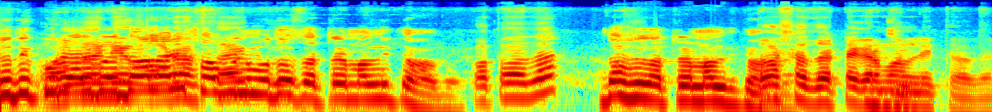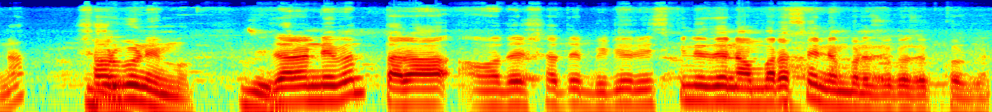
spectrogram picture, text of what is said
যদি কুরিয়ার করে দেওয়া লাগে সর্বনিম্ন চায়, দশ হাজার টাকার মাল নিতে হবে। কত হাজার? দশ হাজার টাকার মাল নিতে হবে। দশ হাজার টাকার মাল নিতে হবে না? সর্বনিম্ন। যারা নেবেন তারা আমাদের সাথে ভিডিওর স্ক্রিনে যে নাম্বার আছে এই নাম্বারে যোগাযোগ করবেন।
